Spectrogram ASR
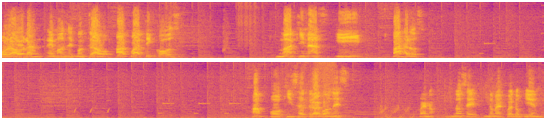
Por ahora hemos encontrado acuáticos, máquinas y pájaros. Ah, o quizás dragones. Bueno, no sé, no me acuerdo bien.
